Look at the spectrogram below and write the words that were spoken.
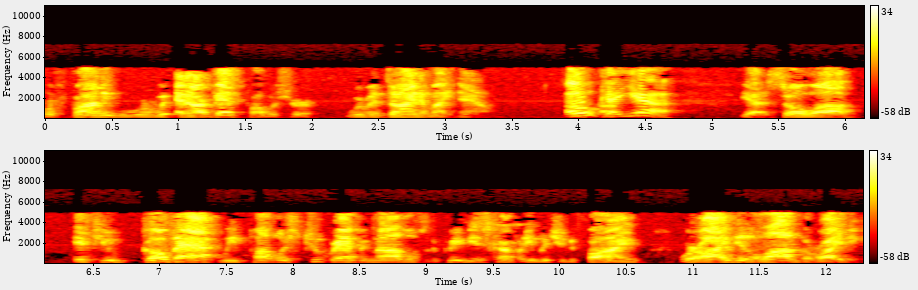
We're finally. We're and our best publisher. We're with Dynamite now. Oh, okay, yeah. Yeah. So uh, if you go back, we published two graphic novels of the previous company, which you could find, where I did a lot of the writing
